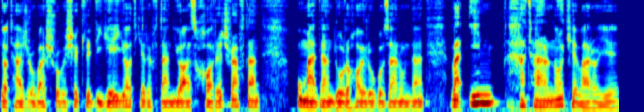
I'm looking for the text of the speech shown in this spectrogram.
یا تجربهش رو به شکل دیگه یاد گرفتن یا از خارج رفتن اومدن دوره های رو گذروندن و این خطرناکه برای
